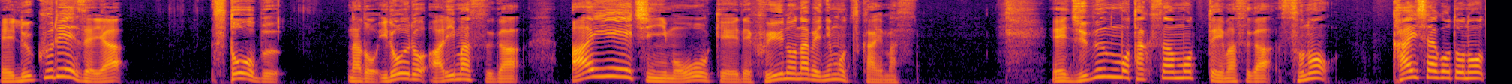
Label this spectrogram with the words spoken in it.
えールクレーゼやストーブなどいろいろありますが、IH にも OK で冬の鍋にも使えます。え自分もたくさん持っていますが、その会社ごとの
